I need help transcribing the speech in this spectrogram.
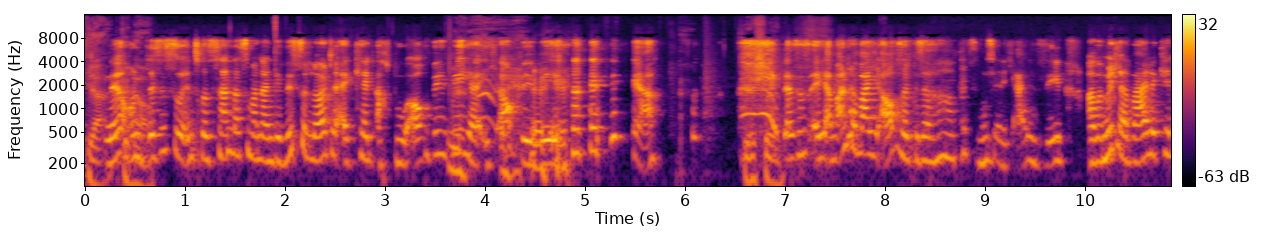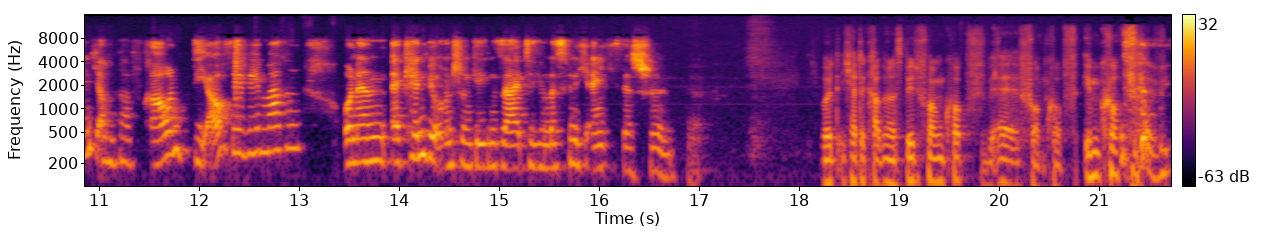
ja, ne? Genau. Und das ist so interessant, dass man dann gewisse Leute erkennt, ach du auch BB, ja ich auch BB. ja. Das ist echt, am Anfang war ich auch so, ich gesagt, oh, kannst, du musst ja nicht alle sehen. Aber mittlerweile kenne ich auch ein paar Frauen, die auch WW machen. Und dann erkennen wir uns schon gegenseitig. Und das finde ich eigentlich sehr schön. Ja. Ich hatte gerade nur das Bild vorm Kopf, äh, vorm Kopf, im Kopf, wie,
